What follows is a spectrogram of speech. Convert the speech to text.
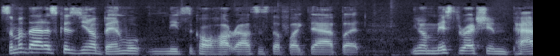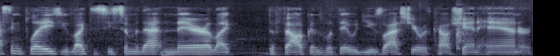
some of that is because, you know, Ben will, needs to call hot routes and stuff like that. But, you know, misdirection passing plays, you'd like to see some of that in there, like the Falcons, what they would use last year with Kyle Shanahan, or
